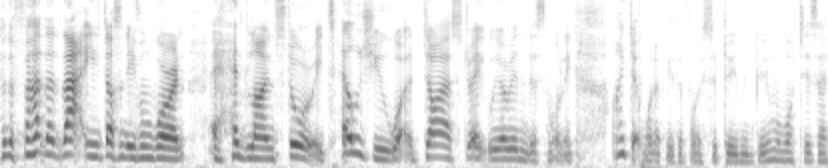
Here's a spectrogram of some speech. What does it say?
the fact that that doesn't even warrant a headline story tells you what a dire strait we are in this morning. I don't want to be the voice of doom and gloom on what is a,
